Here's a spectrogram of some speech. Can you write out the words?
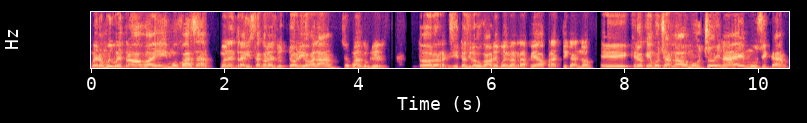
Bueno, muy buen trabajo ahí, Mufasa. Buena entrevista con el doctor y ojalá se puedan cumplir todos los requisitos y los jugadores vuelvan rápido a prácticas, ¿no? Eh, creo que hemos charlado mucho y nada de música.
